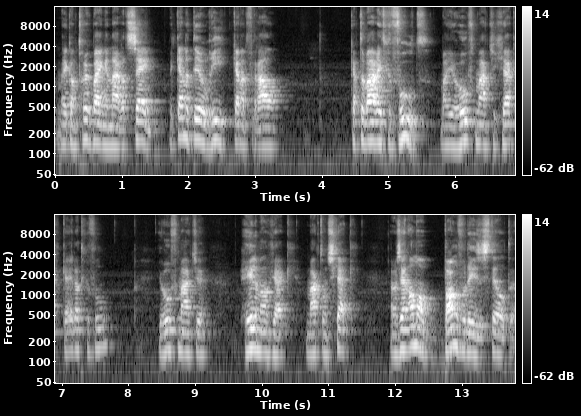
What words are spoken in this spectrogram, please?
mij kan terugbrengen naar het zijn. Ik ken de theorie, ik ken het verhaal. Ik heb de waarheid gevoeld, maar je hoofd maakt je gek. Ken je dat gevoel? Je hoofd maakt je helemaal gek, maakt ons gek. En we zijn allemaal bang voor deze stilte.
